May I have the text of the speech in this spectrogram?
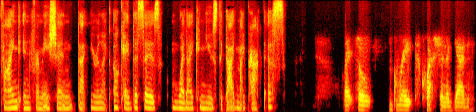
find information that you're like, okay, this is what I can use to guide my practice? Right. So, great question again.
